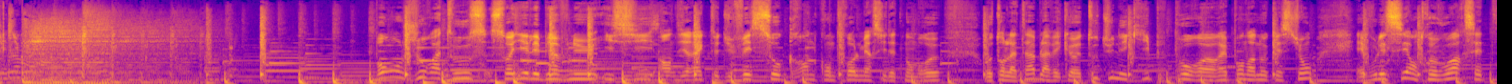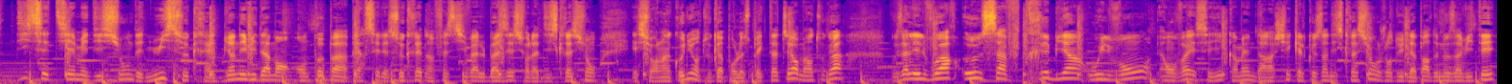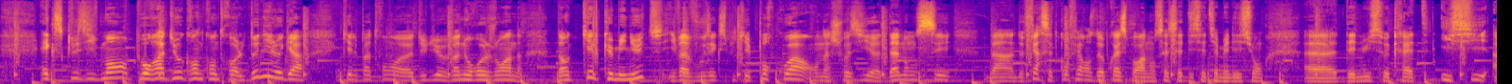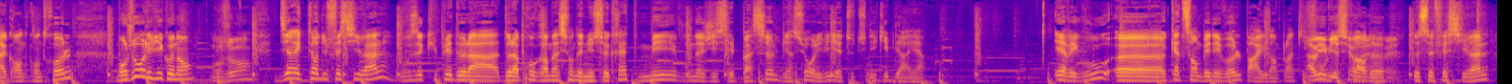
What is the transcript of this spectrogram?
Bonjour à tous, soyez les bienvenus ici en direct du vaisseau Grande Contrôle. Merci d'être nombreux autour de la table avec euh, toute une équipe pour euh, répondre à nos questions et vous laisser entrevoir cette 17e édition des Nuits Secrètes. Bien évidemment, on ne peut pas percer les secrets d'un festival basé sur la discrétion et sur l'inconnu, en tout cas pour le spectateur, mais en tout cas, vous allez le voir, eux savent très bien où ils vont on va essayer quand même d'arracher quelques indiscrétions aujourd'hui de la part de nos invités exclusivement pour Radio Grande Contrôle. Denis Lega, qui est le patron euh, du lieu, va nous rejoindre dans quelques minutes. Il va vous expliquer pourquoi on a choisi euh, d'annoncer, ben, de faire cette conférence de presse pour annoncer cette 17e édition euh, des Nuits Secrètes ici à Grande Contrôle. Bonjour Olivier Conan, Bonjour. directeur du festival. Vous vous occupez de la, de la programmation des Nuits Secrètes, mais vous n'agissez pas seul, bien sûr, Olivier, il y a toute une équipe derrière. Et avec vous, euh, 400 bénévoles par exemple, hein, qui Ah font oui, l'histoire de, ouais, ouais. de ce festival.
